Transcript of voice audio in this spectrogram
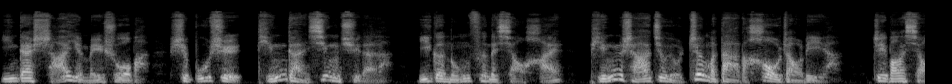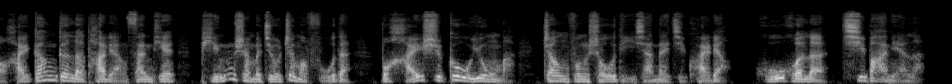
应该啥也没说吧？是不是挺感兴趣的啊？一个农村的小孩，凭啥就有这么大的号召力啊？这帮小孩刚跟了他两三天，凭什么就这么服的？不还是够用吗？张峰手底下那几块料，胡混了七八年了，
